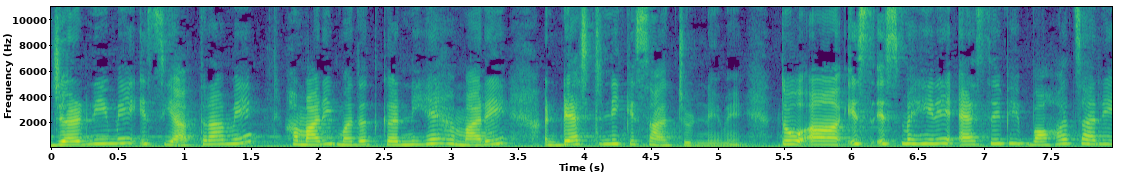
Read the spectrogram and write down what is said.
जर्नी में, इस यात्रा में हमारी मदद करनी है हमारे डेस्टनी के साथ जुड़ने में। तो इस इस महीने ऐसे भी बहुत सारे सारे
